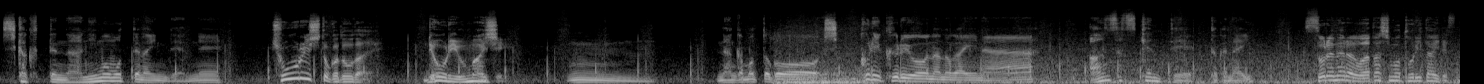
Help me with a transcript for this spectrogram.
資格って何も持ってないんだよね。調理師とかどうだい？料理うまいし。うーん。なんかもっとこうしっくりくるようなのがいいな。暗殺検定とかない？それなら私も取りたいですね。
